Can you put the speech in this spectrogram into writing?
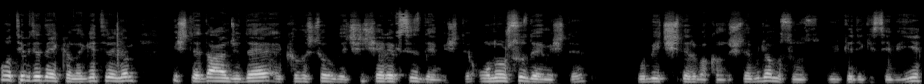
O tweet'i de ekrana getirelim. İşte daha önce de Kılıçdaroğlu için şerefsiz demişti, onursuz demişti. Bu bir İçişleri Bakanı düşünebiliyor musunuz ülkedeki seviyeyi?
